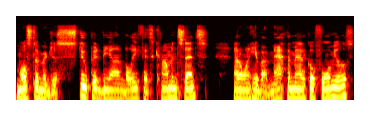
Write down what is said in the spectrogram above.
Most of them are just stupid beyond belief. It's common sense. I don't want to hear about mathematical formulas.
